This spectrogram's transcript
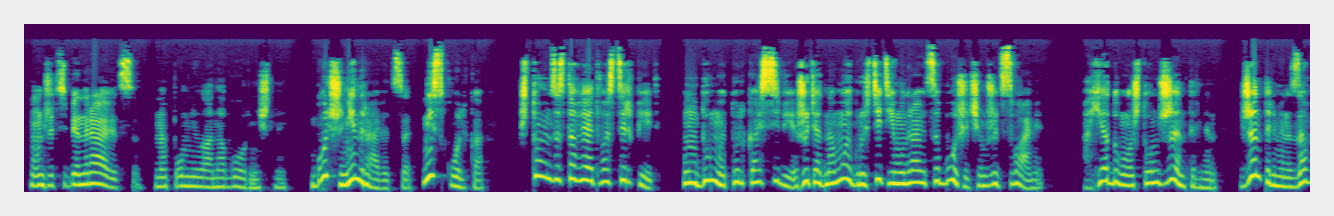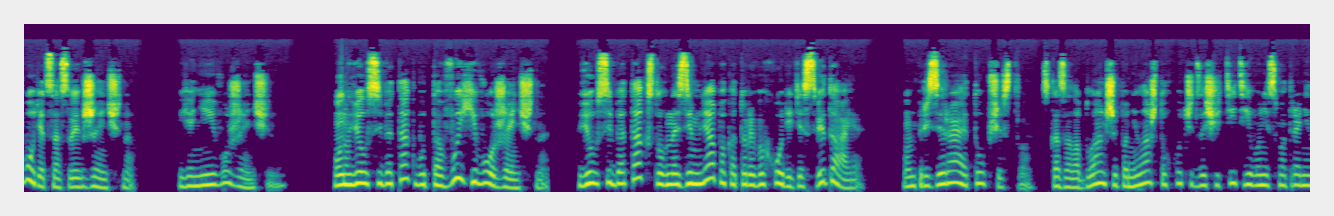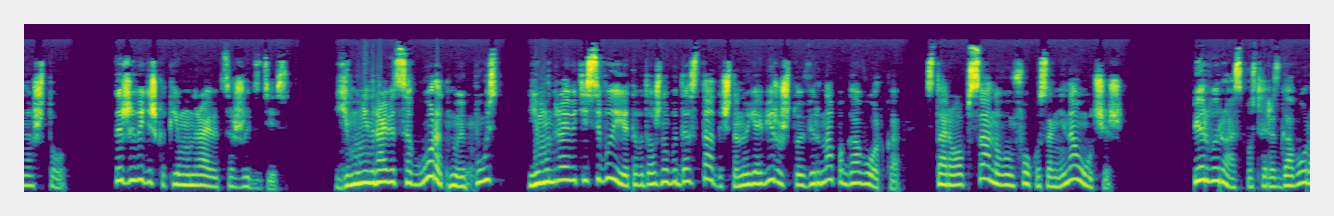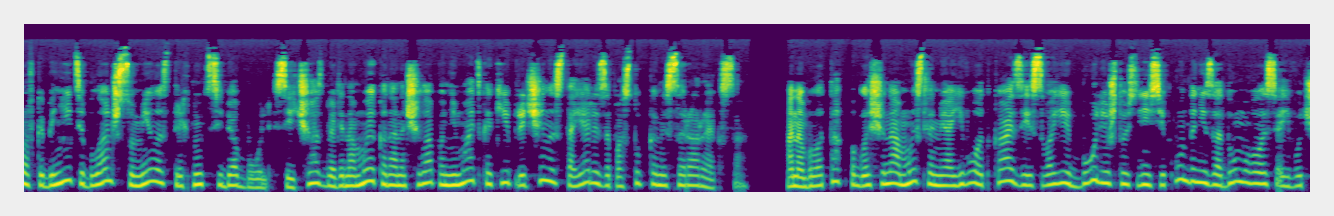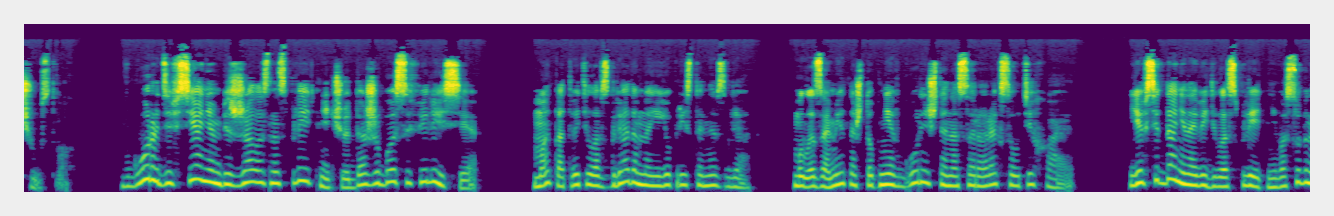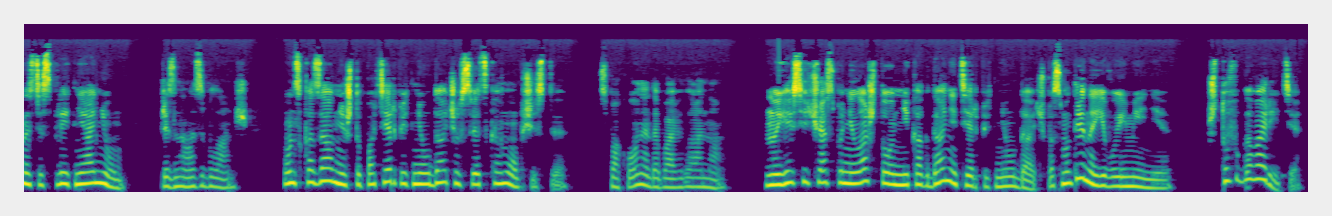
«Он же тебе нравится», — напомнила она горничной. «Больше не нравится. Нисколько. Что он заставляет вас терпеть? Он думает только о себе. Жить одному и грустить ему нравится больше, чем жить с вами. А я думала, что он джентльмен. Джентльмены заботятся о своих женщинах. Я не его женщина. Он вел себя так, будто вы его женщина. Вел себя так, словно земля, по которой вы ходите, святая. Он презирает общество, сказала Бланш и поняла, что хочет защитить его, несмотря ни на что. Ты же видишь, как ему нравится жить здесь. Ему не нравится город, ну и пусть. Ему нравитесь вы, и этого должно быть достаточно, но я вижу, что верна поговорка. Старого пса новым фокусом не научишь. Первый раз после разговора в кабинете Бланш сумела стряхнуть себя боль. Сейчас, глядя на Мэйк, она начала понимать, какие причины стояли за поступками сэра Рекса. Она была так поглощена мыслями о его отказе и своей боли, что ни секунды не задумывалась о его чувствах. В городе все о нем безжалостно сплетничают, даже Бесс и Фелисия. Мэг ответила взглядом на ее пристальный взгляд. Было заметно, что гнев горничной на сэра Рекса утихает. «Я всегда ненавидела сплетни, в особенности сплетни о нем», — призналась Бланш. «Он сказал мне, что потерпит неудачу в светском обществе», — спокойно добавила она. «Но я сейчас поняла, что он никогда не терпит неудач. Посмотри на его имение. Что вы говорите?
